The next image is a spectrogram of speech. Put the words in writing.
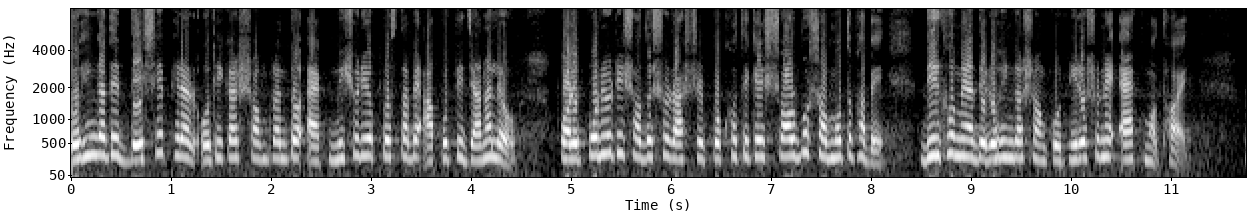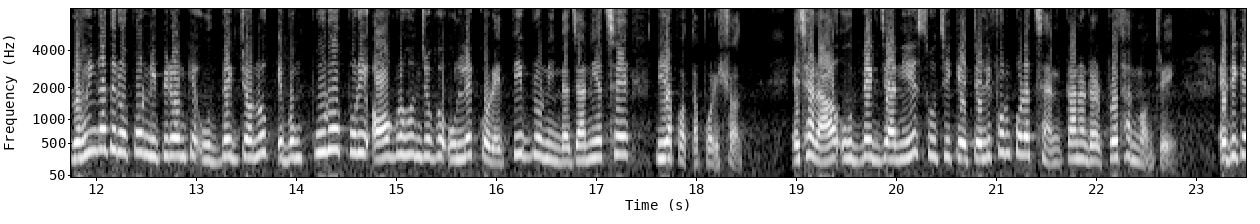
রোহিঙ্গাদের দেশে ফেরার অধিকার সংক্রান্ত এক মিশরীয় প্রস্তাবে আপত্তি জানালেও পরে পনেরোটি সদস্য রাষ্ট্রের পক্ষ থেকে সর্বসম্মতভাবে দীর্ঘমেয়াদে রোহিঙ্গা সংকট নিরসনে একমত হয়। রোহিঙ্গাদের ওপর নিপীড়নকে উদ্বেগজনক এবং পুরোপুরি অগ্রহণযোগ্য উল্লেখ করে তীব্র নিন্দা জানিয়েছে নিরাপত্তা পরিষদ। এছাড়া উদ্বেগ জানিয়ে সূচিকে টেলিফোন করেছেন কানাডার প্রধানমন্ত্রী। এদিকে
